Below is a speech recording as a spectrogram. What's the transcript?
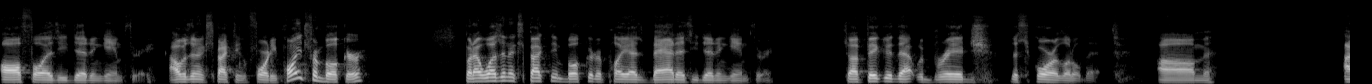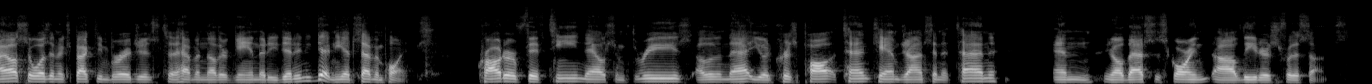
awful as he did in game three. I wasn't expecting 40 points from Booker, but I wasn't expecting Booker to play as bad as he did in game three. So I figured that would bridge the score a little bit. Um, I also wasn't expecting Bridges to have another game that he did, and he didn't. he had seven points. Crowder 15, nailed some threes. Other than that, you had Chris Paul at 10, Cam Johnson at 10, and you know that's the scoring uh, leaders for the Suns.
